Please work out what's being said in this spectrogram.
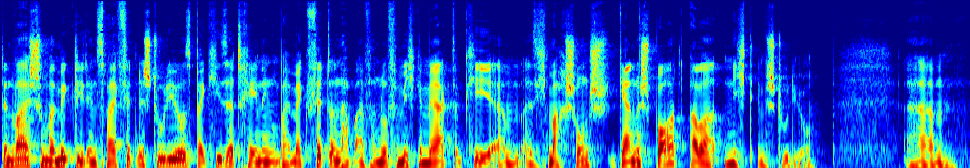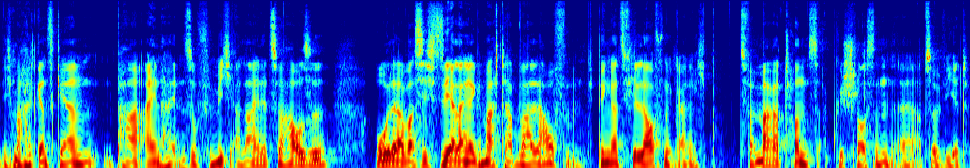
Dann war ich schon mal Mitglied in zwei Fitnessstudios, bei Kieser Training und bei McFit und habe einfach nur für mich gemerkt, okay, ähm, also ich mache schon gerne Sport, aber nicht im Studio. Ähm, ich mache halt ganz gern ein paar Einheiten so für mich alleine zu Hause. Oder was ich sehr lange gemacht habe, war Laufen. Ich bin ganz viel laufen gegangen. Ich zwei Marathons abgeschlossen, äh, absolviert.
